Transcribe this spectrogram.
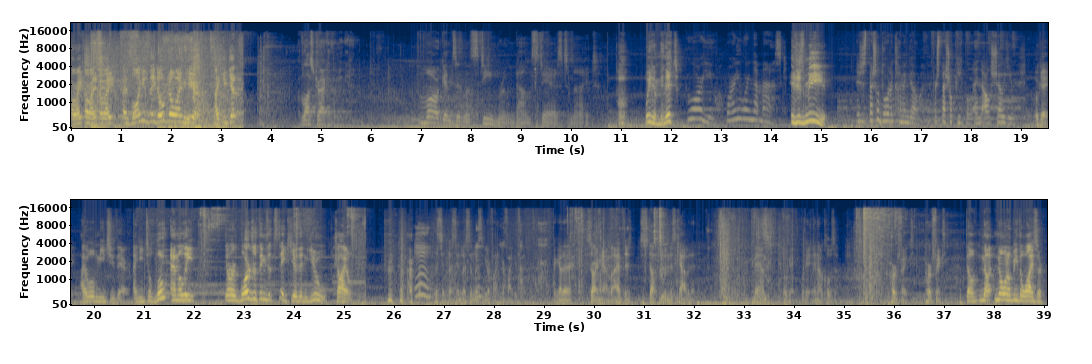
Alright, alright, alright. As long as they don't know I'm here, I can get... I've lost track of him again. Morgan's in the steam room downstairs tonight. Wait a minute. Who are you? Why are you wearing that mask? It is me. There's a special door to come and go for special people, and I'll show you. Okay, I will meet you there. I need to loot Emily. There are larger things at stake here than you, child. Mm. listen, listen, listen, listen. You're fine. You're fine. You're fine. You're fine. I gotta. Sorry, man, but I have to stuff you in this cabinet. Ma'am. Okay. Okay. And I'll close it. Perfect. Perfect. They'll not. No one will be the wiser.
